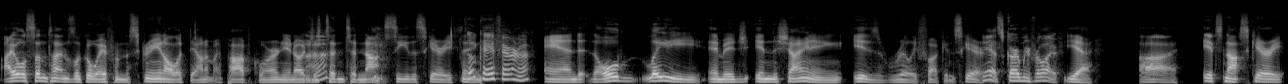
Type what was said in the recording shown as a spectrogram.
I will sometimes look away from the screen. I'll look down at my popcorn, you know, just to to not see the scary thing. okay, fair enough. And the old lady image in The Shining is really fucking scary. Yeah, it scarred me for life. Yeah. Uh, it's not scary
